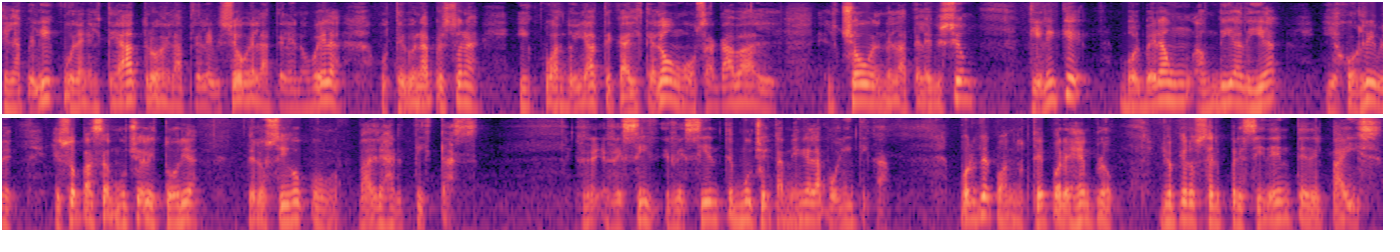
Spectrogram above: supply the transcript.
en la película, en el teatro, en la televisión, en la telenovela, usted ve una persona y cuando ya te cae el telón o se acaba el, show en la televisión, tienen que volver a un, día a día y es horrible. Eso pasa mucho en la historia de los hijos con padres artistas. reciente mucho y también en la política. Porque cuando usted, por ejemplo, yo quiero ser presidente del país,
